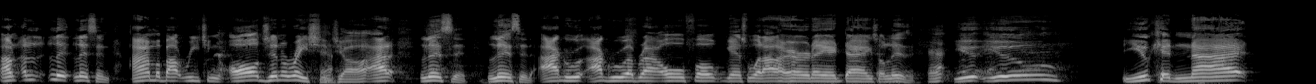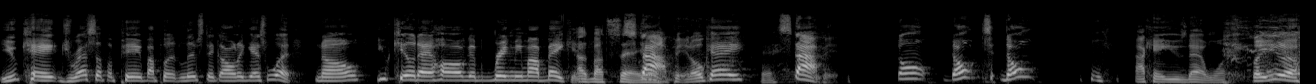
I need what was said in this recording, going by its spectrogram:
I'm, I'm- li- listen, I'm about reaching all generations, y'all. I listen, listen. I grew I grew up around old folk. Guess what? I heard everything. So listen, you you you cannot you can't dress up a pig by putting lipstick on it. Guess what? No, you kill that hog and bring me my bacon. I was about to say, yeah. stop it, okay? Stop it. Don't don't don't. I can't use that one, but you know.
